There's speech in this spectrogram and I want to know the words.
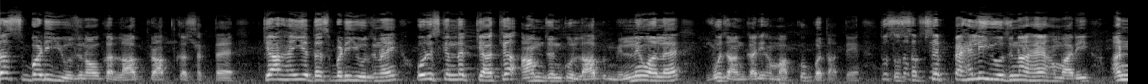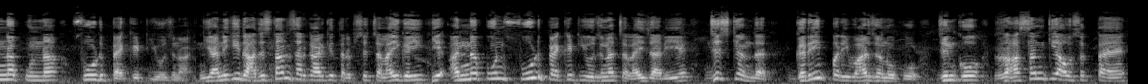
दस बड़ी योजनाओं का लाभ प्राप्त कर सकता है। क्या है ये दस बड़ी योजनाएँ और इसके अंदर क्या क्या आम जन को लाभ मिलने वाला है? वो जानकारी हम आपको बताते हैं। तो, तो सबसे पहली योजना है हमारी अन्नपूर्णा फ़ूड पैकेट योजना। यानी कि राजस्थान सरकार की तरफ़ से चलाई गई ये अन्नपूर्ण फ़ूड पैकेट योजना चलाई जा रही है जिसके अंदर गरीब परिवारजनों को जिनको राशन की आवश्यकता है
